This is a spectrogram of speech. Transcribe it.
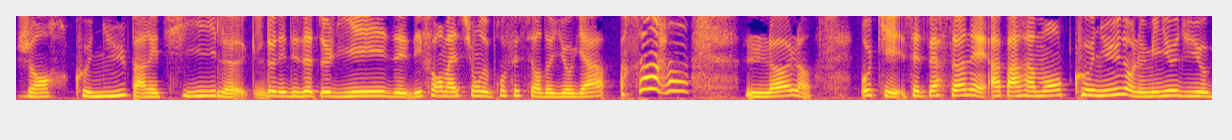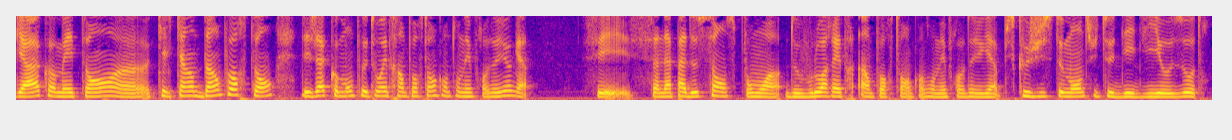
genre connu, paraît-il. Il donnait des ateliers, des, formations de professeurs de yoga. Lol. Ok, cette personne est apparemment connue dans le milieu du yoga comme étant euh, quelqu'un d'important. Déjà, comment peut-on être important quand on est prof de yoga? C'est ça n'a pas de sens pour moi de vouloir être important quand on est prof de yoga puisque justement tu te dédies aux autres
